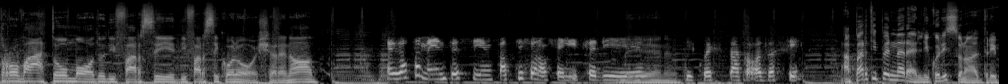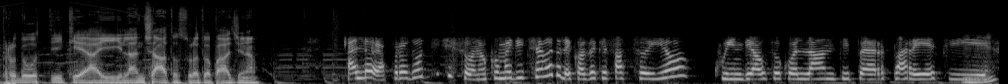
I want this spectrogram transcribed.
trovato modo di farsi, di farsi conoscere, no? Esattamente, sì, infatti sono felice di, di questa cosa, sì. A parte i pennarelli, quali sono altri prodotti che hai lanciato sulla tua pagina? Allora, prodotti ci sono, come dicevo, delle cose che faccio io, quindi autocollanti per pareti, Mhm.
